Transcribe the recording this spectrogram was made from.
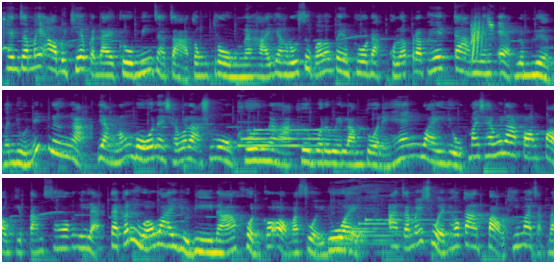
เทนจะไม่เอาไปเทียบกับไดกรูมมิ่งจ๋าๆ ตรงๆ นะคะ ยังรู้สึกว่ามันเป็นโปรดักต์คนละประเภทกันยังแอบเหลื่อมๆ กันอยู่นิดนึงอะ่ะ อย่างน้องโบ๊เนี่ยใช้เวลาชั่วโมงครึ่งนะคะ คือบริเวณลำตัวเนี่ยแห้งไวอยู่ไม่ใช้เวลาตอนเป่าเก็บตามซอกนี่แหละ แต่ก็ถือว่าไวอยู่ดีนะ ขนก็ออกมาสวยด้วย อาจจะไม่สวยเท่าการเป่าที่มาจากได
